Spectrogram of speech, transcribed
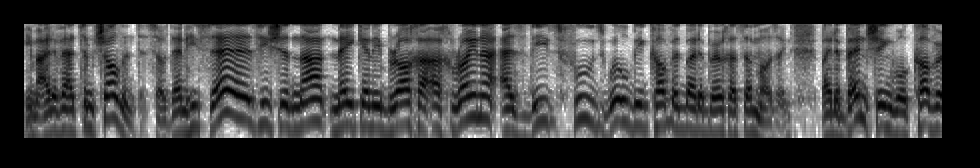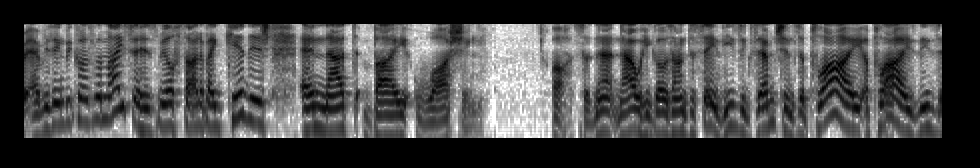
He might have had some cholent. So then he says he should not make any bracha achroina as these foods will be covered by the berachas hamazon. By the benching will cover everything because lemaisa his meal started by kiddush and not by washing. Oh, so now, now he goes on to say these exemptions apply applies these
